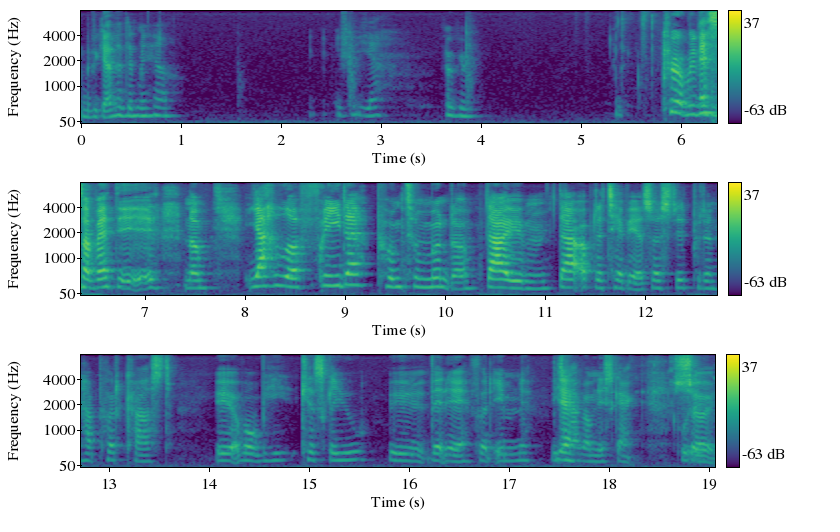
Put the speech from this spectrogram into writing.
Vil vi gerne have det med her? ja. Okay. Kør vi lige. Altså, hvad det... øh, Nå, jeg hedder frida.munter. Der, øhm, der opdaterer vi altså også lidt på den her podcast, øh, hvor vi kan skrive, øh, hvad det er for et emne, vi Ja. snakker om næste gang. God Så,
